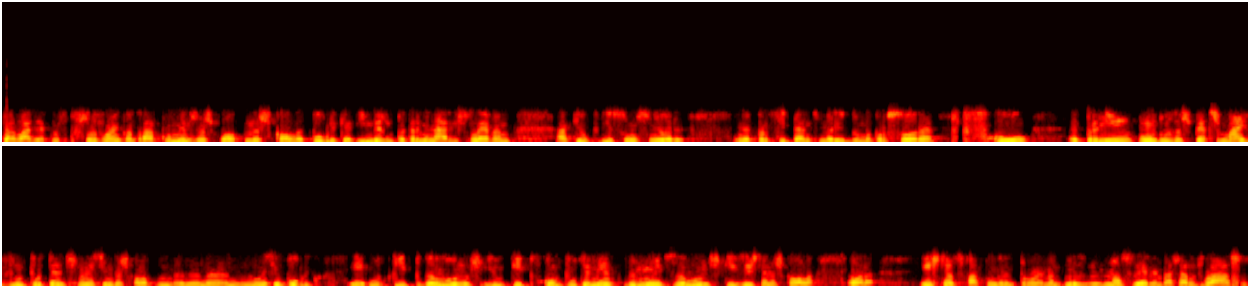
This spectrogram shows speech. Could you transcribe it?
trabalho é que os professores vão encontrar, pelo menos na escola, na escola pública. E mesmo para terminar, isto leva-me àquilo que disse um senhor eh, participante, marido de uma professora, que focou eh, para mim, um dos aspectos mais importantes no ensino da escola, no ensino público. É o tipo de alunos e o tipo de comportamento de muitos alunos que existem na escola. Ora, isto é de facto um grande problema, mas não se devem baixar os braços.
